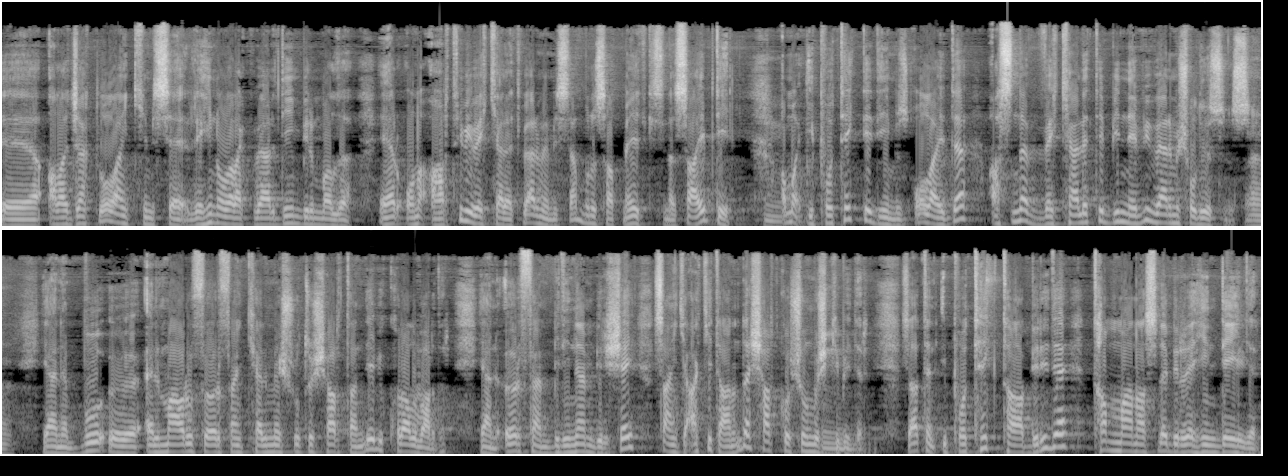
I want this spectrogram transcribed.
e, alacaklı olan kimse rehin olarak verdiğin bir malı eğer ona artı bir vekalet vermemişsen bunu satma yetkisine sahip değil. Ama ipotek dediğimiz olayda aslında vekaleti bir nevi vermiş oluyorsunuz. Yani bu e, el maruf örfen kel meşrutu şartan diye bir kural vardır. Yani örfen bilinen bir şey sanki akit anında şart koşulmuş gibidir. Zaten ipotek tabiri de tam manasıyla bir rehin değildir.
